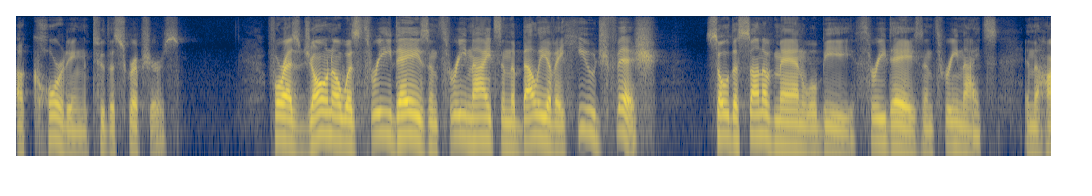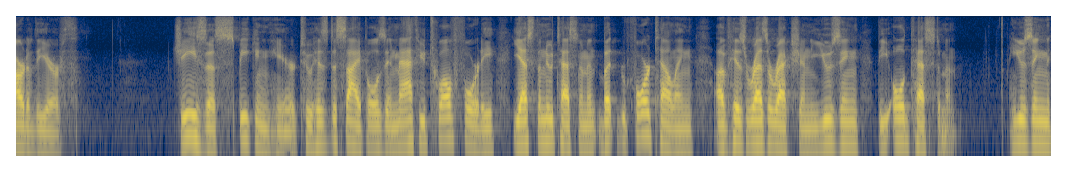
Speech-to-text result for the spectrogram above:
according to the Scriptures. For as Jonah was three days and three nights in the belly of a huge fish, so the Son of Man will be three days and three nights in the heart of the earth. Jesus speaking here to his disciples in Matthew 12 40, yes, the New Testament, but foretelling of his resurrection using the Old Testament, using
